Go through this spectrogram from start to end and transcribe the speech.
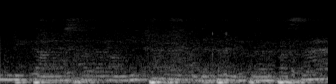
Invitamos a la mamita para que ella también pueda pasar.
